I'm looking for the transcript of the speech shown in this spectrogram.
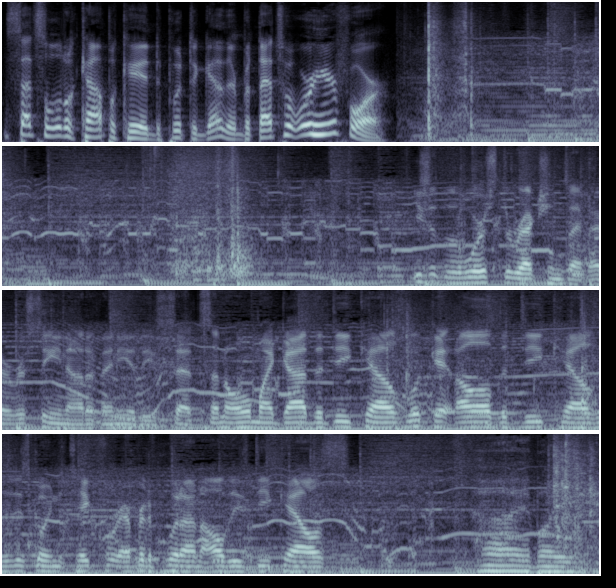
The set's a little complicated to put together, but that's what we're here for. These are the worst directions I've ever seen out of any of these sets. And oh my god, the decals. Look at all the decals. It is going to take forever to put on all these decals. Hi, boy.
